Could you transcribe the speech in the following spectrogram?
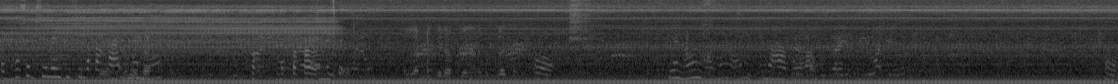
Pag busog sila, hindi sila kakain. Ano? Nagpakain na sila. Alam mo, hirap lang na nag-vlog. Oh. Yan oh, yan oh. Hinahabol ako. Oh.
